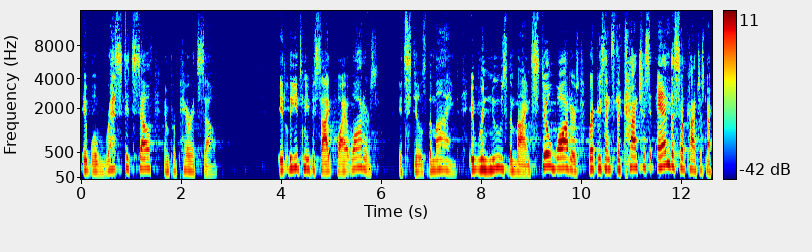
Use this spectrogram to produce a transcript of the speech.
it will rest itself and prepare itself. It leads me beside quiet waters. It stills the mind. It renews the mind. Still waters represents the conscious and the subconscious mind,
